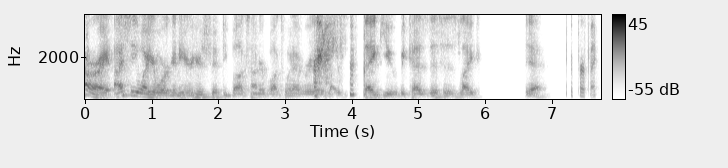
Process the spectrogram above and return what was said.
all right, I see why you're working here. Here's 50 bucks, 100 bucks, whatever it is. Like, thank you, because this is like, yeah. Perfect.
